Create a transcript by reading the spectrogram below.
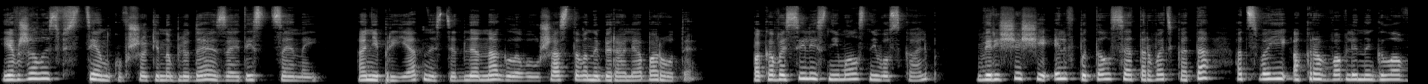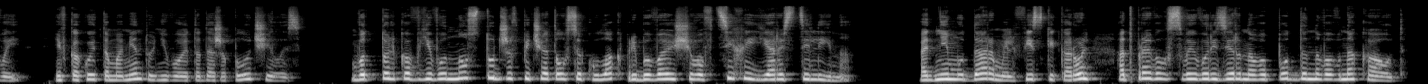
Я вжалась в стенку в шоке, наблюдая за этой сценой, а неприятности для наглого ушастого набирали обороты. Пока Василий снимал с него скальп, верещащий эльф пытался оторвать кота от своей окровавленной головы, и в какой-то момент у него это даже получилось. Вот только в его нос тут же впечатался кулак пребывающего в тихой ярости Лина. Одним ударом эльфийский король отправил своего резервного подданного в нокаут,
